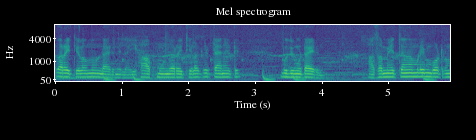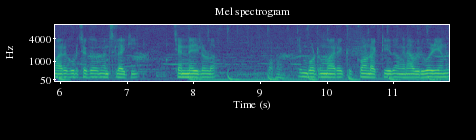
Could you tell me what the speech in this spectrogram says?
വെറൈറ്റികളൊന്നും ഉണ്ടായിരുന്നില്ല. ഈ ഹാഫ് മൂൺ വെറൈറ്റികളൊക്കെ കിട്ടാനായിട്ട് ബുദ്ധിമുട്ടായിരുന്നു. ആ സമയത്ത് നമ്മൾ ഇമ്പോർട്ടർമാരെ കുറിച്ചൊക്കെ മനസ്സിലാക്കി ചെന്നൈയിലുള്ള ഇമ്പോർട്ടർമാരെയൊക്കെ കോണ്ടാക്ട് ചെയ്ത് അങ്ങനെ അവർ വഴിയാണ്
